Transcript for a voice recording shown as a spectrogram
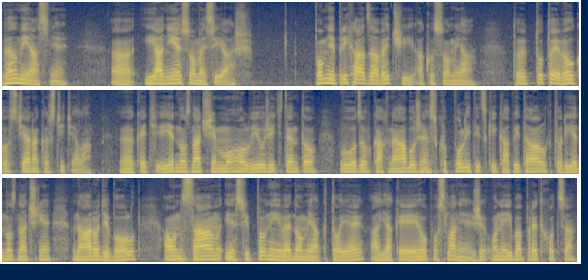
veľmi jasne, ja nie som Mesiáš po mne prichádza väčší, ako som ja. Toto je veľkosť Jana Krstiteľa. E, keď jednoznačne mohol využiť tento v úvodzovkách nábožensko-politický kapitál, ktorý jednoznačne v národe bol a on sám je si plný vedomia, kto je a aké je jeho poslanie, že on je iba predchodca.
